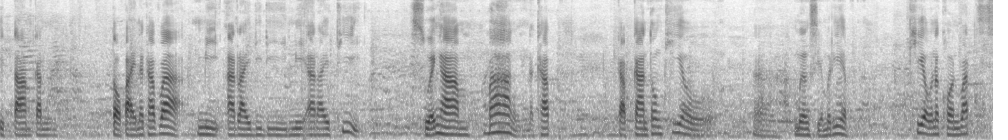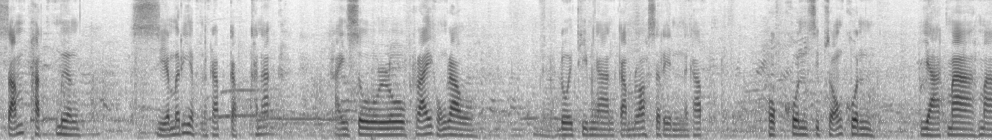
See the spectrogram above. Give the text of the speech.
ติดตามกัน ต่อไปนะครับว่ามีอะไรดีๆ มีอะไรที่สวยงามบ้างนะครับ กับการท่องเที่ยวเมืองเสียมเรียบ เที่ยวนครวัดสัมผัสเมืองเสียมเรียบนะครับ กับคณะไฮโซโลไพร์ของเรา โดยทีมงานกำลอสเรนนะครับ 6 คน 12 คนอยากมามา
